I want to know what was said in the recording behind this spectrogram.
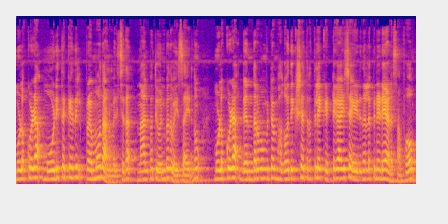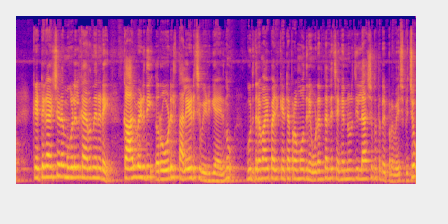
മുളക്കുഴ മൂടിത്തക്കേതിൽ പ്രമോദാണ് മരിച്ചത്. നാൽപ്പത്തി ഒൻപത് വയസ്സായിരുന്നു. മുളക്കുഴ ഗന്ധർവമുറ്റം ഭഗവതി ക്ഷേത്രത്തിലെ കെട്ടുകാഴ്ച എഴുന്നള്ളപ്പിനിടെയാണ് സംഭവം. കെട്ടുകാഴ്ചയുടെ മുകളിൽ കയറുന്നതിനിടെ കാൽവഴുതി റോഡിൽ തലയടിച്ച് വീഴുകയായിരുന്നു. ഗുരുതരമായി പരിക്കേറ്റ പ്രമോദിനെ ഉടൻ തന്നെ ചെങ്ങന്നൂർ ജില്ലാ ആശുപത്രിയിൽ പ്രവേശിപ്പിച്ചു.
